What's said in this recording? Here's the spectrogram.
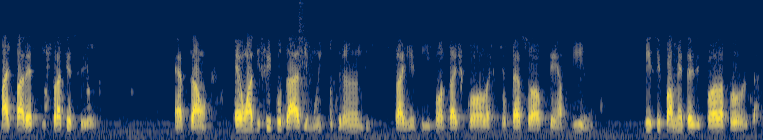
mas parece que enfraqueceu. Então, é uma dificuldade muito grande para a gente encontrar escolas o pessoal que tem autismo, principalmente as escolas públicas.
